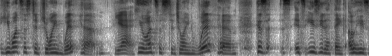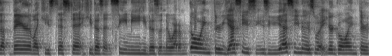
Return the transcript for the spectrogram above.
He wants us to join with him. Yes. he wants us to join with him because it's easy to think, oh, he's up there, like he's distant. He doesn't see me. He doesn't know what I'm going through. Yes, he sees you. Yes, he knows what you're going through.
